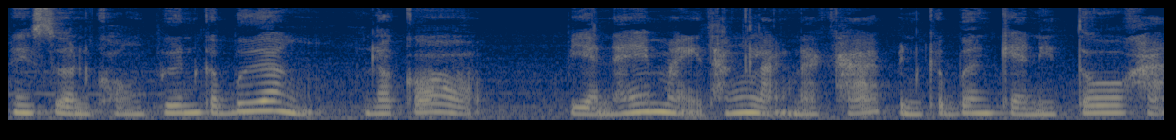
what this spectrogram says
ในส่วนของพื้นกระเบื้อง แล้วก็เปลี่ยนให้ใหม่ทั้งหลังนะคะ เป็นกระเบื้องแกนิโต้ค่ะ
